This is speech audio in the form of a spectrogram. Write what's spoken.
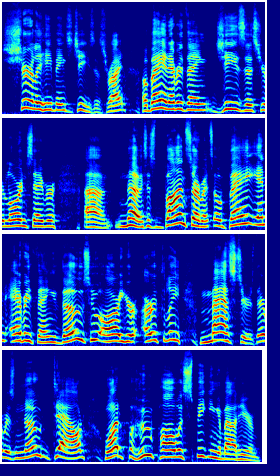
Surely he means Jesus, right? Obey in everything, Jesus, your Lord and Savior. Um, no, it says, Bondservants, obey in everything those who are your earthly masters. There was no doubt what who Paul was speaking about here.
